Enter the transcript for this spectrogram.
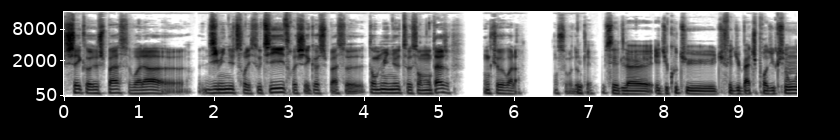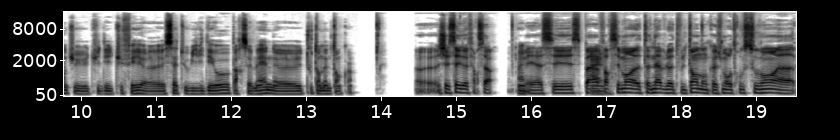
je sais que je passe voilà 10 minutes sur les sous-titres je sais que je passe tant de minutes sur le montage donc voilà c'est de Et du coup, tu, tu, fais du batch production, tu, tu, tu fais 7 euh, ou 8 vidéos par semaine, euh, tout en même temps. quoi. Euh, J'essaye de faire ça. Mais c'est pas forcément tenable tout le temps, donc je me retrouve souvent à,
